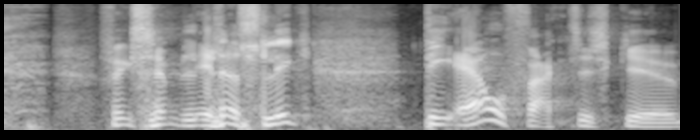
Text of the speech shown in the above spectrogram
for eksempel, eller slik, det er jo faktisk øh,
